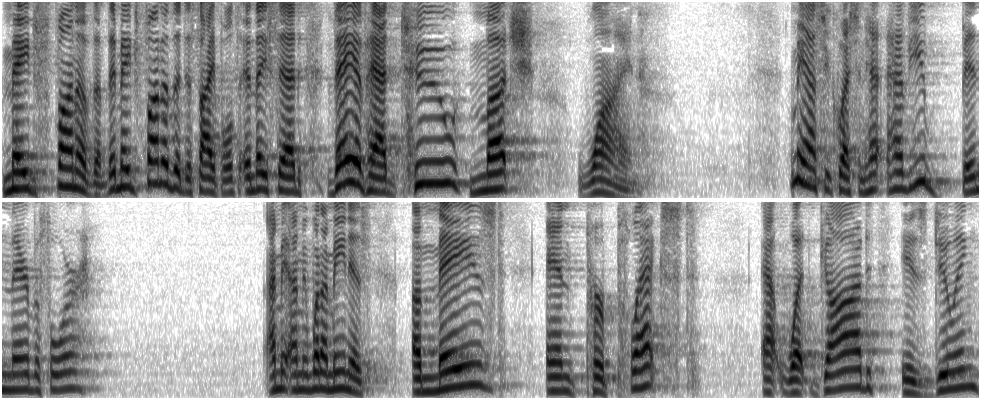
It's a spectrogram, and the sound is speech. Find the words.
made fun of them. They made fun of the disciples and they said, They have had too much wine. Let me ask you a question. Have you been there before? I mean, I mean, what I mean is amazed and perplexed at what God is doing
